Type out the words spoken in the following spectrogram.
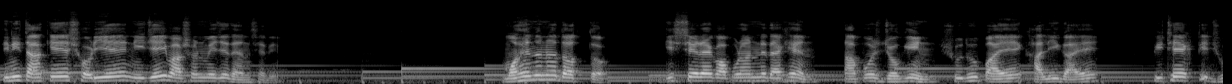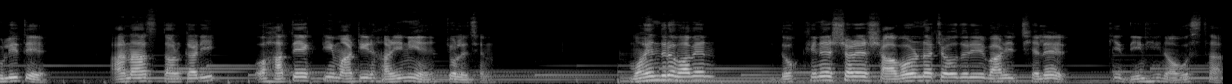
তিনি তাকে সরিয়ে নিজেই বাসন মেজে দেন সেদিন। মহেন্দ্রনাথ দত্ত গ্রীষ্মের এক অপরাহ্নে দেখেন, তাপস যোগিন শুধু পায়ে, খালি গায়ে, পিঠে একটি ঝুলিতে আনাজ, তরকারি ও হাতে একটি মাটির হাঁড়ি নিয়ে চলেছেন। মহেন্দ্র ভাবেন, দক্ষিণেশ্বরের সাবর্ণ চৌধুরীর বাড়ির ছেলের কি দিনহীন অবস্থা?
